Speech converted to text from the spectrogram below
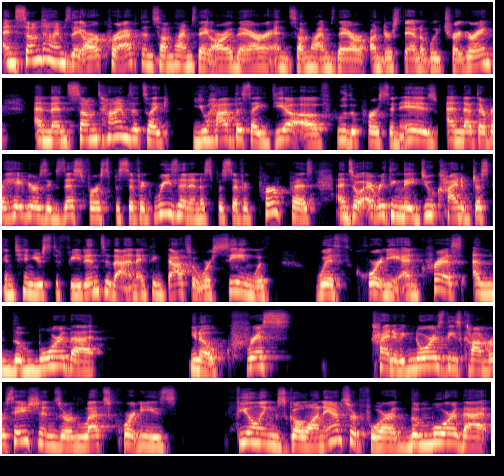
And sometimes they are correct and sometimes they are there and sometimes they are understandably triggering. And then sometimes it's like you have this idea of who the person is and that their behaviors exist for a specific reason and a specific purpose. And so everything they do kind of just continues to feed into that. And I think that's what we're seeing with with Kourtney and Kris. And the more that, you know, Kris kind of ignores these conversations or lets Kourtney's feelings go unanswered for, the more that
